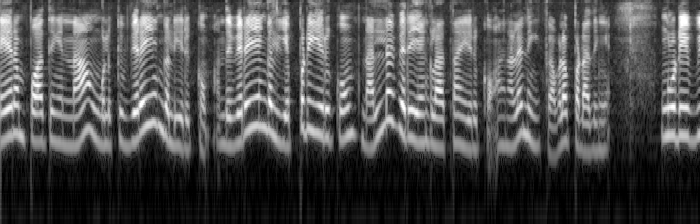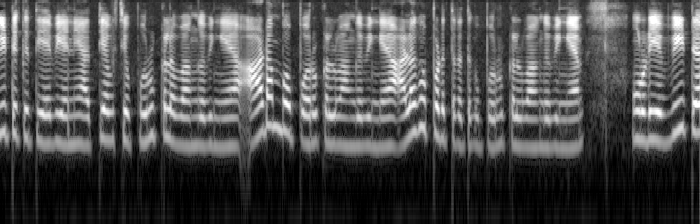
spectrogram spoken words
நேரம் பார்த்தீங்கன்னா உங்களுக்கு விரயங்கள் இருக்கும். அந்த விரயங்கள் எப்படி இருக்கும்? நல்ல விரயங்களாக தான் இருக்கும். அதனால் நீங்கள் கவலைப்படாதீங்க. உங்களுடைய வீட்டுக்கு தேவையான அத்தியாவசிய பொருட்களை வாங்குவீங்க ஆடம்ப பொருட்கள் வாங்குவீங்க அழகுப்படுத்துறதுக்கு பொருட்கள் வாங்குவீங்க. உங்களுடைய வீட்டை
